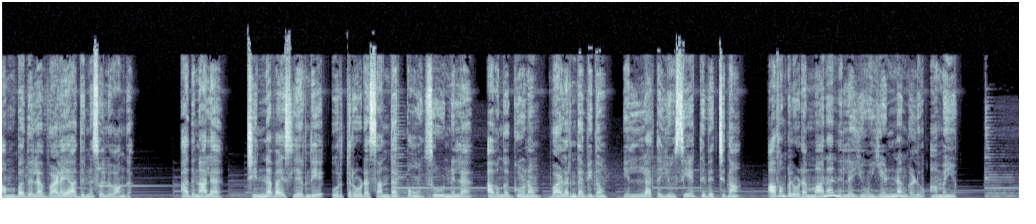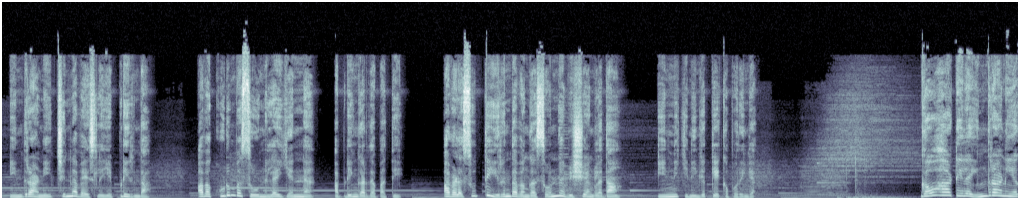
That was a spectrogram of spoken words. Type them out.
ஐம்பதுல வளையாதுன்னு சொல்லுவாங்க. அதனால சின்ன வயசுல இருந்தே ஒருத்தரோட சந்தர்ப்பம் சூழ்நிலை அவங்க குணம் வளர்ந்த விதம் எல்லாத்தையும் சேர்த்து வச்சுதான் அவங்களோட மனநிலையும் எண்ணங்களும் அமையும். இந்திராணி சின்ன வயசுல எப்படி இருந்தா? அவ குடும்ப சூழ்நிலை என்ன அப்படிங்கறத பத்தி அவளை சுத்தி இருந்தவங்க சொன்ன விஷயங்கள தான் இன்னைக்கு நீங்க கேட்க போறீங்க. கவுஹாட்டில இந்திராணிய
